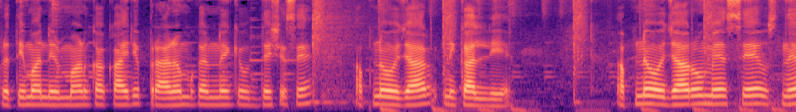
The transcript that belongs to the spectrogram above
प्रतिमा निर्माण का कार्य प्रारंभ करने के उद्देश्य से अपने औज़ार निकाल लिए। अपने औजारों में से उसने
